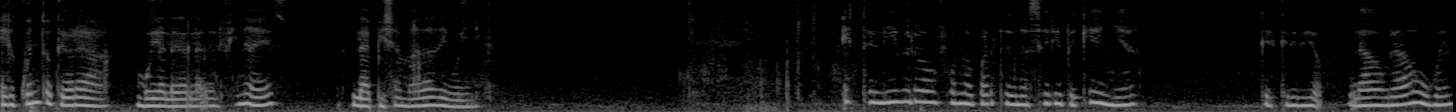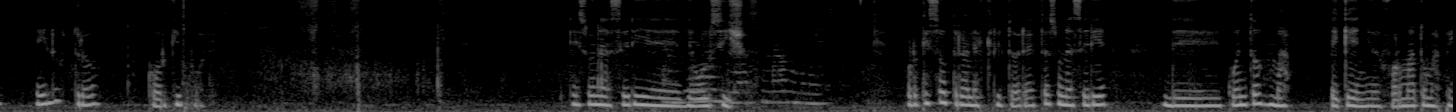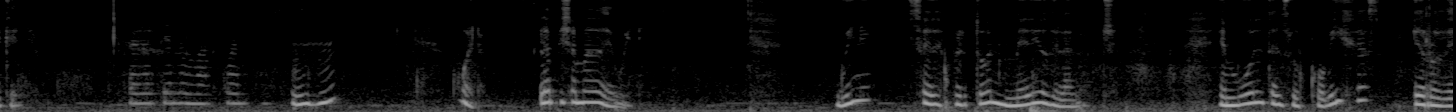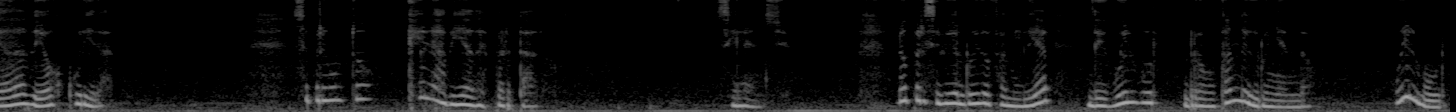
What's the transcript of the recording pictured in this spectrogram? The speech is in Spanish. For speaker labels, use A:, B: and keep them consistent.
A: El cuento que ahora voy a leer la delfina es La pijamada de Winnie. Este libro forma parte de una serie pequeña que escribió Laura Owen e ilustró Corky Paul. Es una serie de bolsillo, porque es otra la escritora. Esta es una serie de cuentos más pequeños, de formato más pequeño.
B: Pero tiene más cuentos.
A: Bueno, la pijamada de Winnie. Winnie se despertó en medio de la noche, envuelta en sus cobijas y rodeada de oscuridad. Se preguntó qué la había despertado. Silencio. No percibió el ruido familiar de Wilbur roncando y gruñendo. Wilbur.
